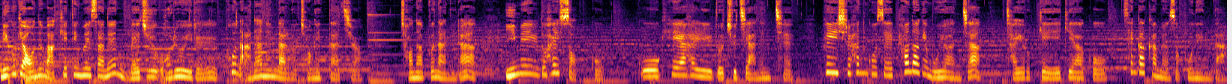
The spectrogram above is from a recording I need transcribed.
미국의 어느 마케팅 회사는 매주 월요일을 폰 안 하는 날로 정했다죠. 전화뿐 아니라 이메일도 할 수 없고 꼭 해야 할 일도 주지 않은 채 회의실 한 곳에 편하게 모여 앉아 자유롭게 얘기하고 생각하면서 보낸다.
